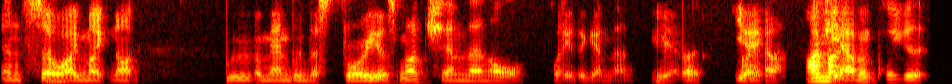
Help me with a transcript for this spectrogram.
and so I might not remember the story as much, and then I'll play it again then. Yeah. But yeah, I if might, you haven't played it,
